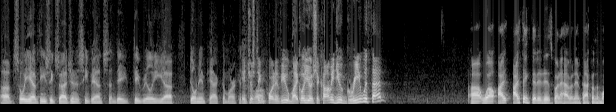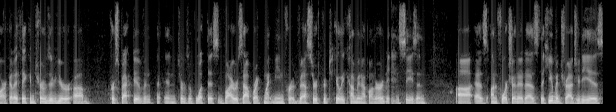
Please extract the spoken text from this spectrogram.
Uh, so we have these exogenous events, and they, they really uh, don't impact the market. Interesting point of view. Michael Yoshikami, do you agree with that? Uh, well, I, I think that it is going to have an impact on the market. I think in terms of your um, perspective in, in terms of what this virus outbreak might mean for investors, particularly coming up on earnings season, uh, as unfortunate as the human tragedy is,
